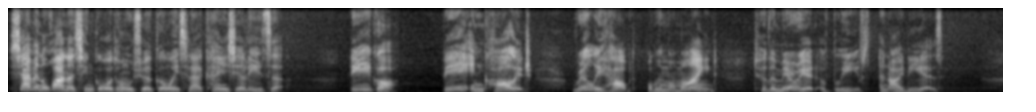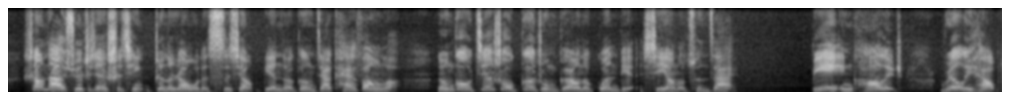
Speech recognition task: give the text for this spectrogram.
下面的话呢，请各位同学跟我一起来看一些例子。第一个，being in college。really helped open my mind to the myriad of beliefs and ideas. 上大学这件事情真的让我的思想变得更加开放了，能够接受各种各样的观点、信仰的存在。Being in college really helped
